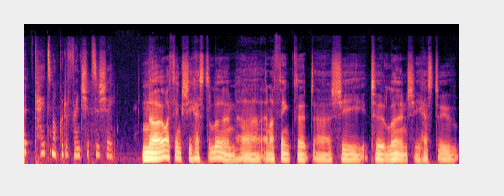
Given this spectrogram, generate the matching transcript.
But Kate's not good at friendships, is she? No, I think she has to learn, uh, and I think that uh, she to learn she has to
